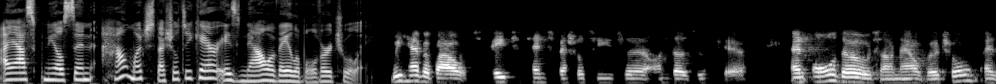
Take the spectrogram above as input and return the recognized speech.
I asked Nielsen how much specialty care is now available virtually. We have about eight to 10 specialties uh, under ZoomCare. And all those are now virtual as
